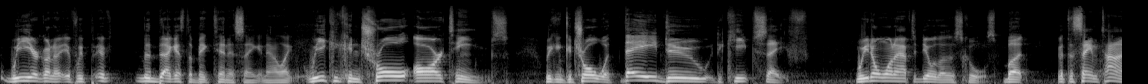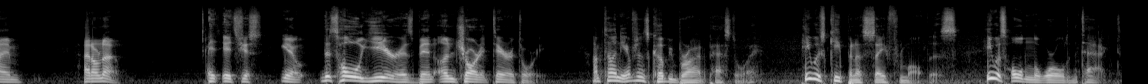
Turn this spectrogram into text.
we are going to if we if I guess the Big Ten is saying it now, like we can control our teams. We can control what they do to keep safe. We don't want to have to deal with other schools, but at the same time, I don't know. It, it's just you know this whole year has been uncharted territory I'm telling you, ever since Kobe Bryant passed away, he was keeping us safe from all this. He was holding the world intact.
